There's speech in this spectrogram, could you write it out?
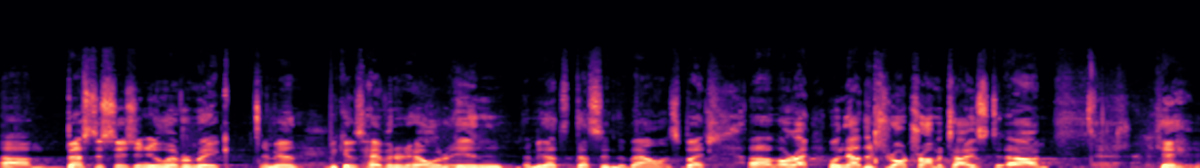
Um, best decision you'll ever make. Amen. Because heaven and hell are in. I mean, that's that's in the balance. But uh, all right. Well, now that you're all traumatized, um, okay,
